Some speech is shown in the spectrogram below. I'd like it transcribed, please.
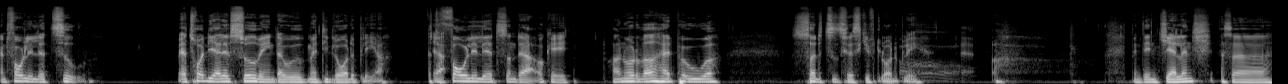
man får lige lidt tid. Jeg tror, de er lidt søde ved en derude med de lorteblæer. At Ja. du får lige lidt sådan der, okay, nu har du været her et par uger, så er det tid til at skifte lorteblæ. Men det er en challenge, altså,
